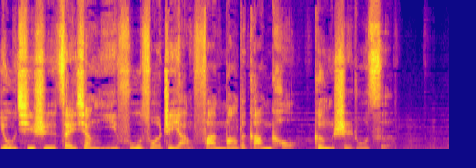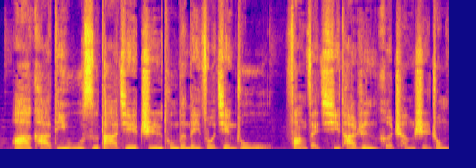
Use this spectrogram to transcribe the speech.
尤其是在像以弗所这样繁忙的港口更是如此。阿卡迪乌斯大街直通的那座建筑物，放在其他任何城市中，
